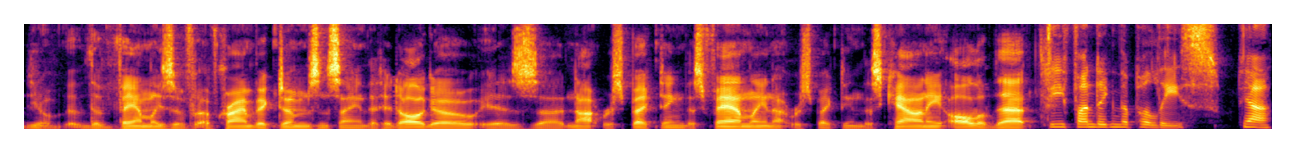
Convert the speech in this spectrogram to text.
you know, the families of, of crime victims and saying that Hidalgo is not respecting this family, not respecting this county all of that. Defunding the police. Yeah.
